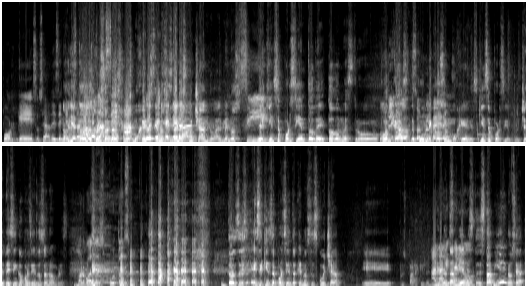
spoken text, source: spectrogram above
por qué es, o sea, desde No, que y nos a todas las sacamos la personas, ceja, las mujeres pues, que nos están escuchando, al menos Sí. el 15% de todo nuestro Público podcast de son público son mujeres. mujeres. 15%, 85% son hombres. morbosos, putos. Entonces, ese 15% que nos escucha, eh, pues para que lo entienda Analícenlo. también, está, está bien, o sea,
